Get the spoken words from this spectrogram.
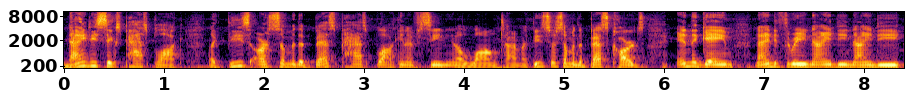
96 pass block. Like, these are some of the best pass blocking I've seen in a long time. Like, these are some of the best cards in the game. 93, 90, 90.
